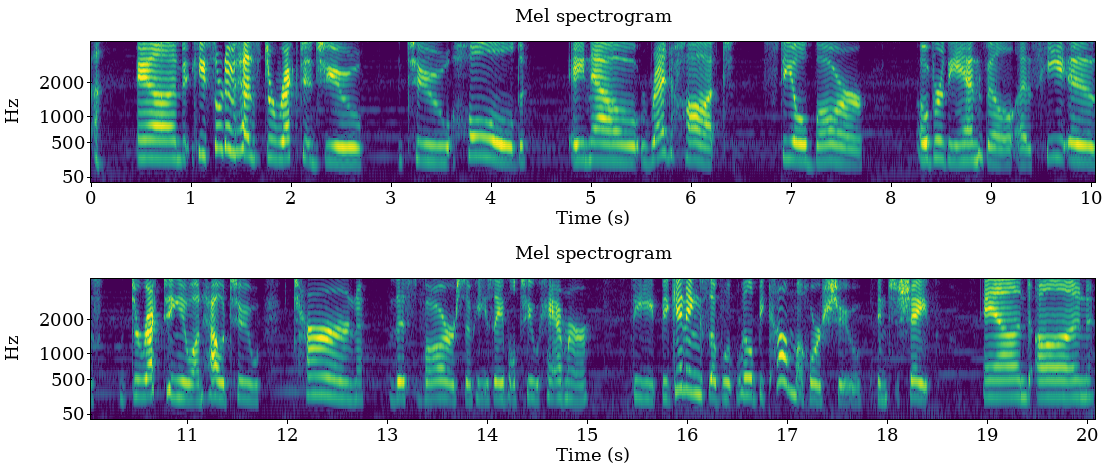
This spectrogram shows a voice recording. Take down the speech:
and he sort of has directed you to hold a now red hot steel bar over the anvil as he is directing you on how to turn this bar so he's able to hammer the beginnings of what will become a horseshoe into shape. And on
